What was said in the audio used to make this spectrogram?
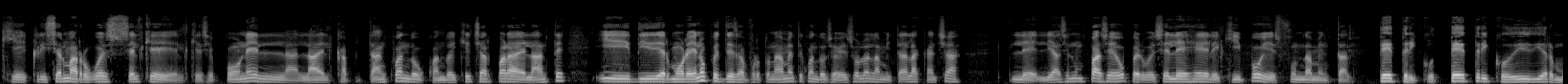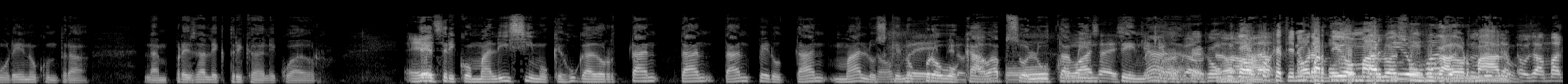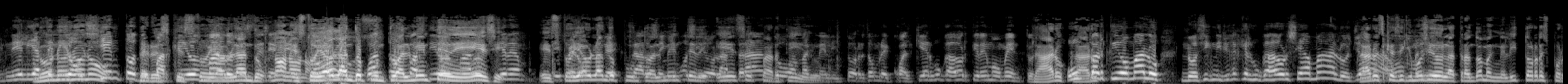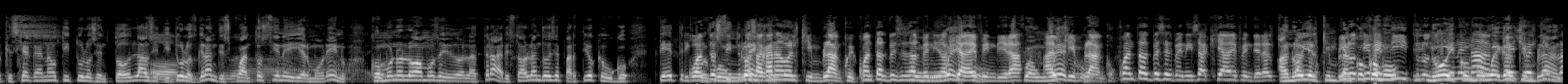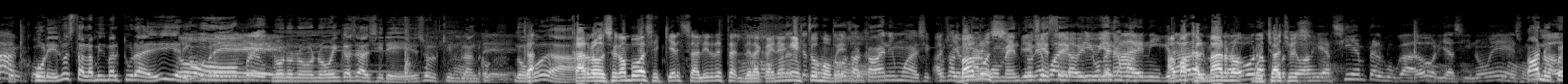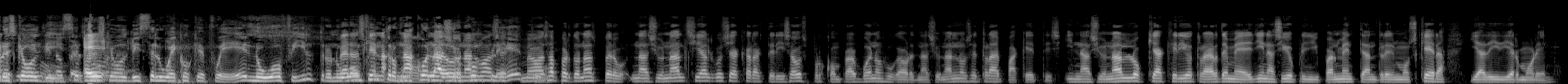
que Cristian Marrugo es el que el que se pone la, la, del capitán cuando cuando hay que echar para adelante y Didier Moreno pues desafortunadamente cuando se ve solo en la mitad de la cancha le, hacen un paseo, pero es el eje del equipo y es fundamental. Tétrico, tétrico Didier Moreno contra la empresa eléctrica del Ecuador. Tétrico, malísimo, qué jugador tan tan, tan, pero tan malos que no provocaba absolutamente nada. un jugador porque tiene un partido malo es un jugador malo. O sea, Magnelli ha tenido cientos de pero es que estoy hablando, estoy hablando puntualmente de ese. Estoy hablando puntualmente de ese partido. Hombre, cualquier jugador tiene momentos. Claro, Un partido malo no significa que el jugador sea malo. claro, es que seguimos idolatrando a Magnelli Torres porque es que ha ganado títulos en todos lados y títulos grandes. ¿Cuántos tiene Guillermo Moreno? ¿Cómo no lo vamos a idolatrar? Estoy hablando de ese partido que jugó tétrico. ¿Cuántos títulos ha ganado el Kim Blanco? ¿Y cuántas veces has venido aquí a defender al Kim Blanco? ¿Cuántas veces venís aquí a defender al Kim Blanco? Ah, no, y el Kim Blanco como no, y cómo juega el Kim Blanco? Por eso está a la misma altura de Didier. No, hombre. No, no, no, no vengas a decir eso, el Kim Blanco. No joda. Carlos Gamboa se quiere salir de, de la cadena en estos momentos. Acá venimos a decir cosas vamos, a calmarnos, muchachos. a siempre al jugador y así no es. Ah, no, pero es que vos viste, es que vos viste el hueco que fue, no hubo filtro, no hubo filtro, fue un me vas a perdonar, pero Nacional si algo se ha caracterizado es por comprar buenos jugadores. Nacional no se trae paquetes y Nacional lo que ha querido traer de Medellín ha sido principalmente a Andrés Mosquera y a Didier Moreno.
